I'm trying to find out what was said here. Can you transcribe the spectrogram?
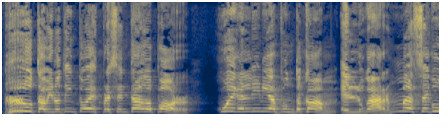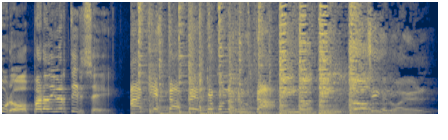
Ruta Vinotinto es presentado por Juegaenlinea.com, el lugar más seguro para divertirse. Aquí está Petro con la ruta. Vino tinto. Síguelo a él.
